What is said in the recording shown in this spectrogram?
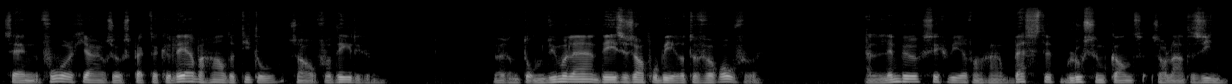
zijn vorig jaar zo spectaculair behaalde titel zou verdedigen. Waarin Tom Dumoulin deze zou proberen te veroveren. En Limburg zich weer van haar beste bloesemkant zou laten zien.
